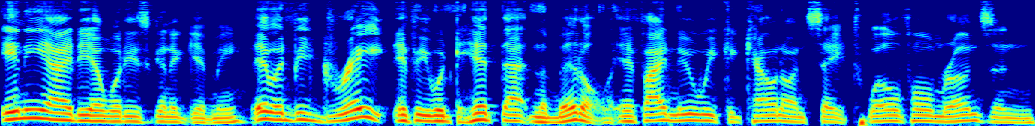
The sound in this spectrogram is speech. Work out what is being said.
any idea what he's going to give me. It would be great if he would hit that in the middle. If i knew we could count on say 12 home runs and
